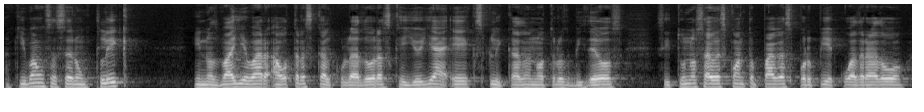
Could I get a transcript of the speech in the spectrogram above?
Aquí vamos a hacer un clic y nos va a llevar a otras calculadoras que yo ya he explicado en otros videos. Si tú no sabes cuánto pagas por pie cuadrado,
